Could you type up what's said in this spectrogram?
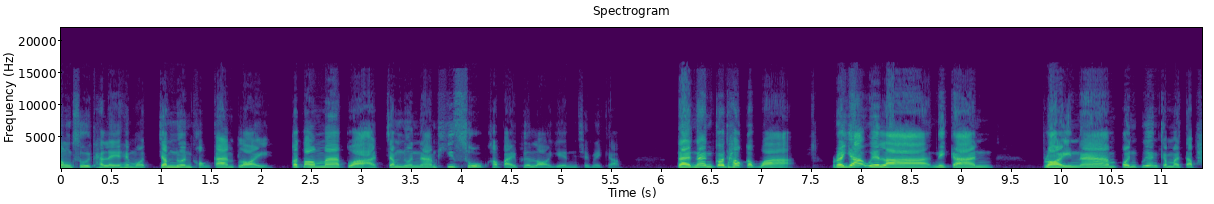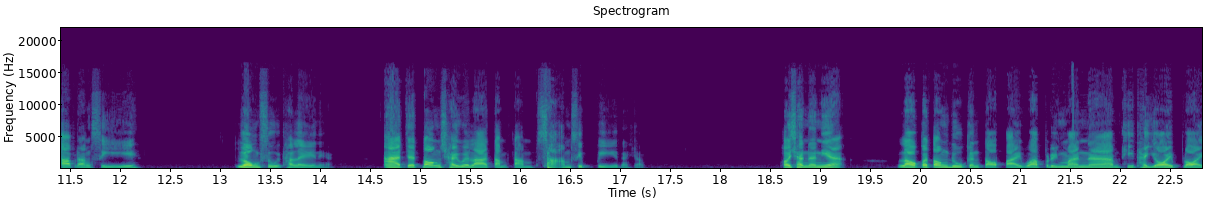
ลงสู่ทะเลให้หมดจำนวนของการปล่อยก็ต้องมากกว่าจำนวนน้ำที่สูบเข้าไปเพื่อหล่อเย็นใช่ไหมครับ แต่นั่นก็เท่ากับว่า ระยะเวลาในการปล่อยน้ำปนเปื้อนกัมมันตภาพรังสี ลงสู่ทะเลเนี่ย อาจจะต้องใช้เวลาต่ำๆสามสิบปีนะครับ เพราะฉะนั้นเนี่ยเราก็ต้องดูกันต่อไปว่าปริมาณน้ำที่ทยอยปล่อย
